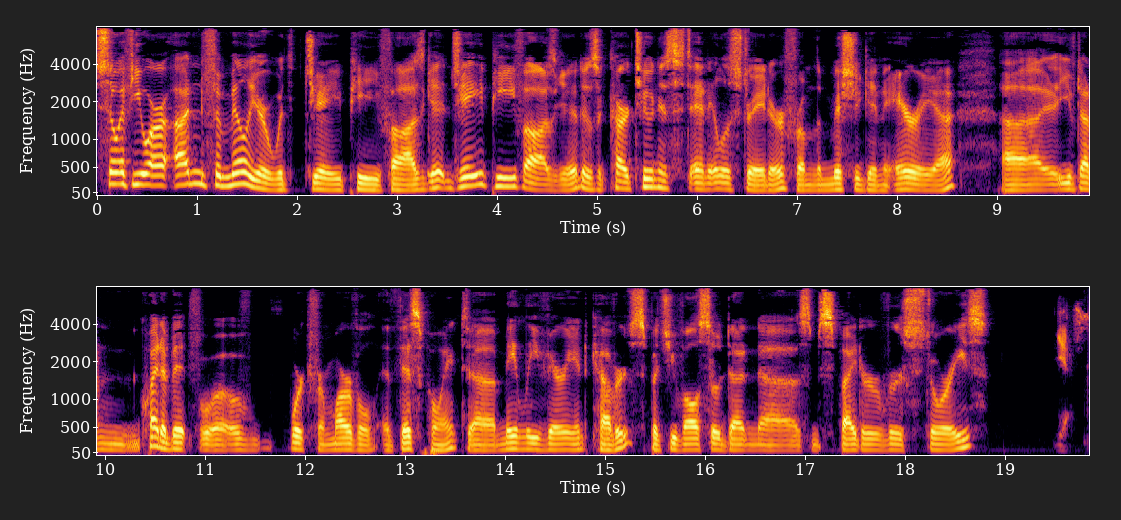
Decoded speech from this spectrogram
So if you are unfamiliar with J.P. Fosgitt, J.P. Fosgitt is a cartoonist and illustrator from the Michigan area. Uh, you've done quite a bit for, of work for Marvel at this point, uh, mainly variant covers, but you've also done uh, some Spider Verse stories. Yes.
